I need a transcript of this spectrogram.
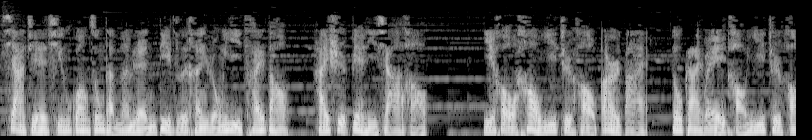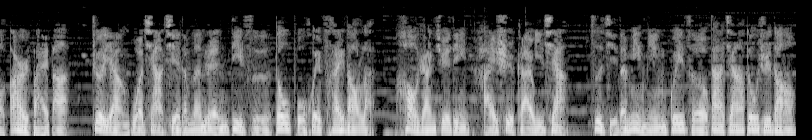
下界星光宗的门人弟子很容易猜到，还是变一下好。以后号一至号二百都改为号一至号二百吧，这样我下界的门人弟子都不会猜到了。浩然决定还是改一下自己的命名规则，大家都知道。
